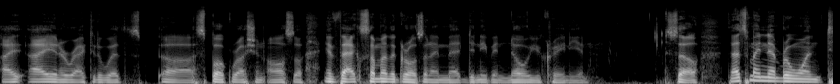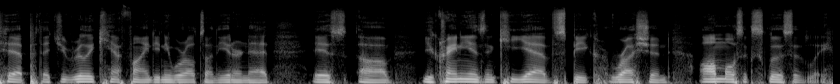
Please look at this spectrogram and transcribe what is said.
I, I interacted with uh, spoke Russian also. In fact, some of the girls that I met didn't even know Ukrainian. So that's my number one tip that you really can't find anywhere else on the internet is um, Ukrainians in Kiev speak Russian almost exclusively.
